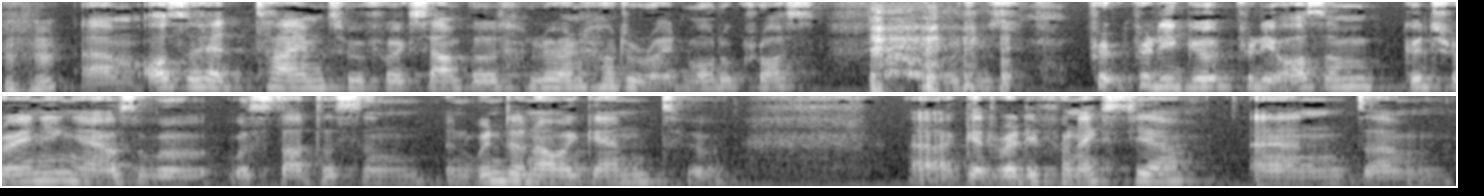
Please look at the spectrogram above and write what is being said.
Mm-hmm. Um, also had time to, for example, learn how to ride motocross, which was pr- pretty good, pretty awesome, good training. I also will, will start this in, in winter now again to uh, get ready for next year. And um,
